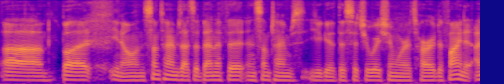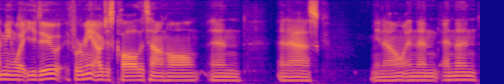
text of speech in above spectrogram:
Uh, but you know, and sometimes that's a benefit, and sometimes you get this situation where it's hard to find it. I mean, what you do for me, I would just call the town hall and and ask, you know, and then and then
